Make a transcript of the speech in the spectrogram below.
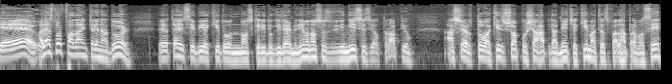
É. Aliás, por falar em treinador, eu até recebi aqui do nosso querido Guilherme Lima, nossos Vinícius e Eutrópio acertou aqui, deixa eu puxar rapidamente aqui, Matheus, falar para você.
